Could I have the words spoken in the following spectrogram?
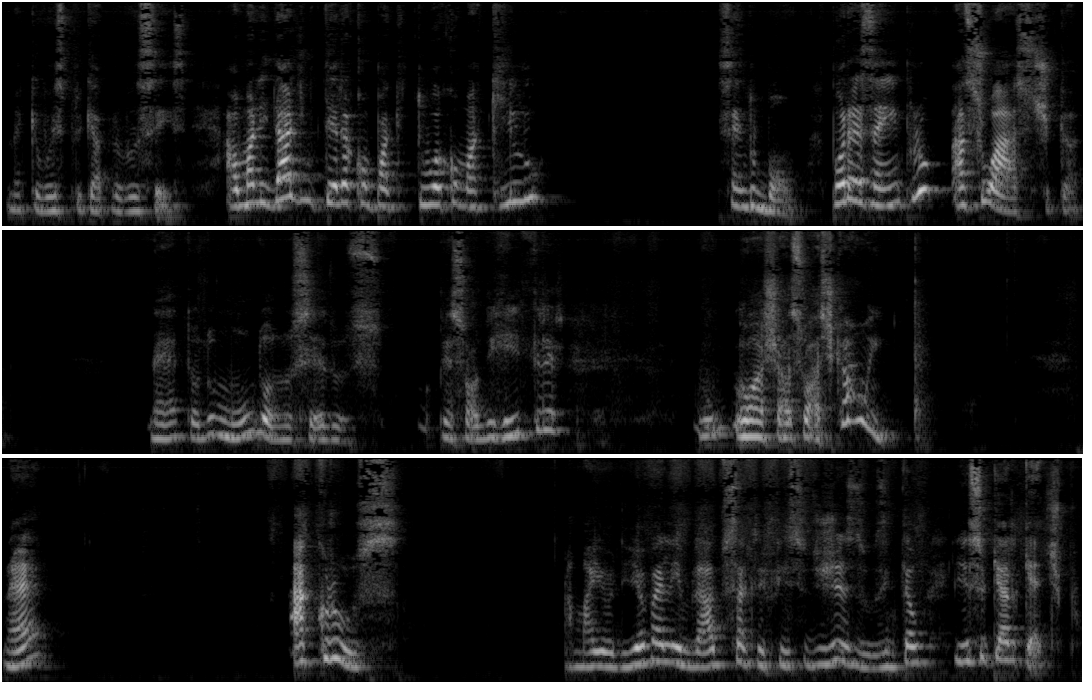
como é que eu vou explicar para vocês? A humanidade inteira compactua com aquilo sendo bom. Por exemplo, a suástica. Né? Todo mundo, a não ser os, o pessoal de Hitler, vão achar a suástica ruim. Né? A cruz a maioria vai lembrar do sacrifício de Jesus. Então, isso que é arquétipo.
